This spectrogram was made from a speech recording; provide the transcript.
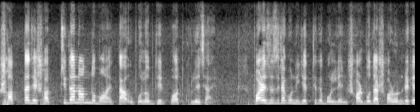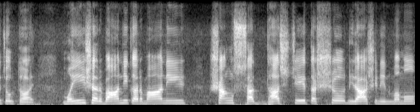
সত্তা যে সচ্চিদানন্দময়, তা উপলব্ধির পথ খুলে যায়। পরে শশী ঠাকুর নিজের থেকে বললেন, সর্বদা স্মরণ রেখে চলতে হয়। ময়ী সর্বাণি কর্মাণি সংসাধ্যাশ্চেতস্য নিরাশি নির্মম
